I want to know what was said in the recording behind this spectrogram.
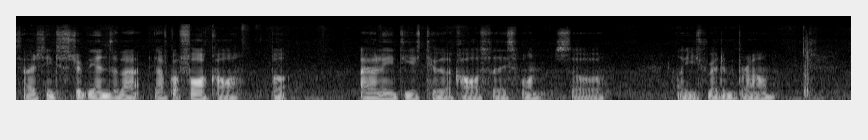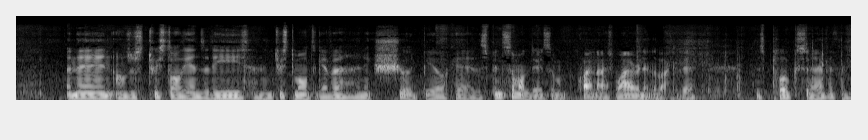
So I just need to strip the ends of that. I've got four core, but I only need to use two of the cores for this one, so I'll use red and brown. And then I'll just twist all the ends of these and then twist them all together and it should be okay. There's been someone doing some quite nice wiring in the back of it. There's plugs and everything.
